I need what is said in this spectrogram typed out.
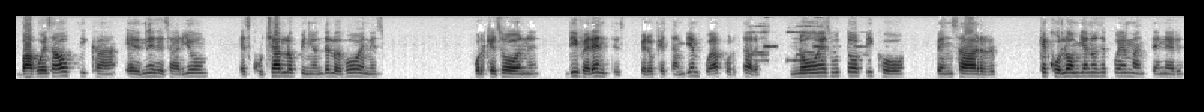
bajo esa óptica es necesario escuchar la opinión de los jóvenes porque son diferentes, pero que también puede aportar. No es utópico pensar que Colombia no se puede mantener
